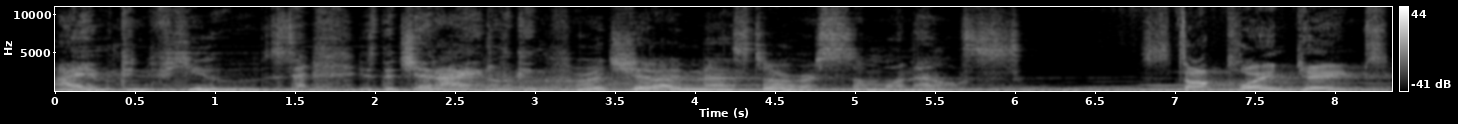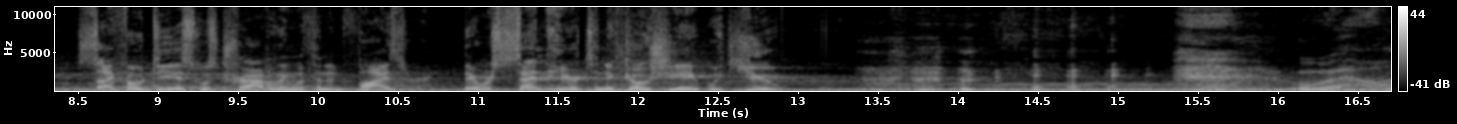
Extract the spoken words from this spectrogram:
I am confused. Is the Jedi looking for a Jedi Master or someone else? Stop playing games. Sifo Dyas was traveling with an advisor. They were sent here to negotiate with you. Well,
